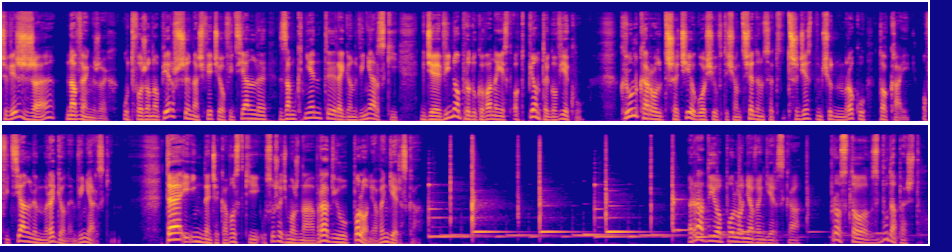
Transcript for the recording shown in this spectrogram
Czy wiesz, że na Węgrzech utworzono pierwszy na świecie oficjalny zamknięty region winiarski, gdzie wino produkowane jest od V wieku? Król Karol III ogłosił w 1737 roku Tokaj oficjalnym regionem winiarskim. Te i inne ciekawostki usłyszeć można w radiu Polonia Węgierska. Radio Polonia Węgierska prosto z Budapesztu.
